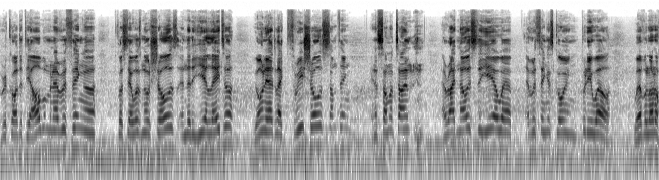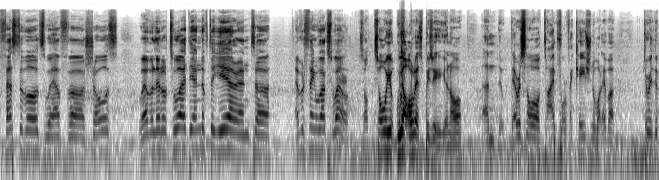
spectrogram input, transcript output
recorded the album and everything uh, because there was no shows. And then a year later, we only had like three shows, something in the summertime. and right now is the year where everything is going pretty well. We have a lot of festivals, we have uh, shows, we have a little tour at the end of the year, and uh, everything works well. So, so we, we are always busy, you know, and there is no time for vacation or whatever. During the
